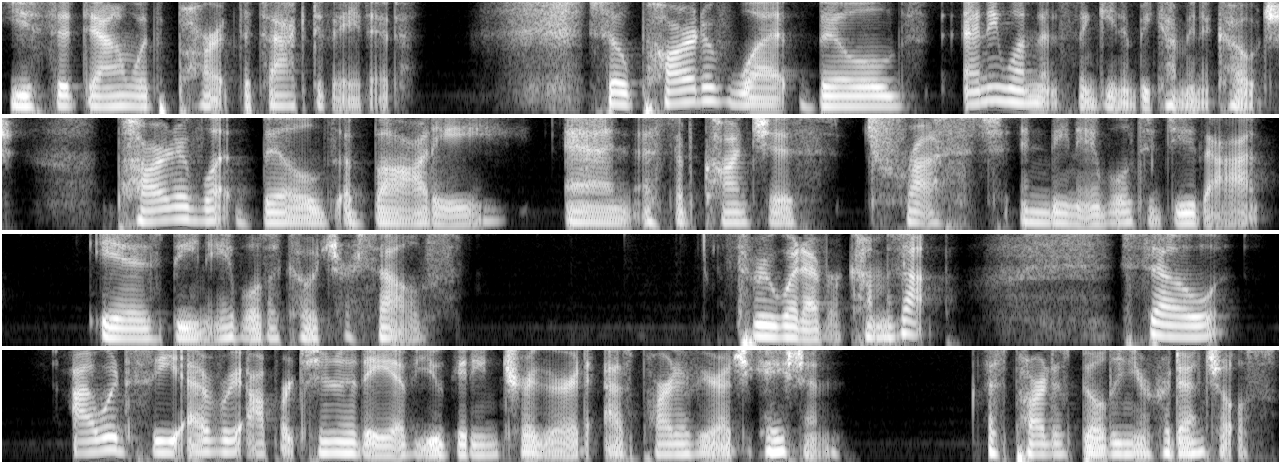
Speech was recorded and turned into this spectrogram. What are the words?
you sit down with the part that's activated. So, part of what builds anyone that's thinking of becoming a coach, part of what builds a body and a subconscious trust in being able to do that is being able to coach ourselves through whatever comes up. So, I would see every opportunity of you getting triggered as part of your education, as part of building your credentials.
